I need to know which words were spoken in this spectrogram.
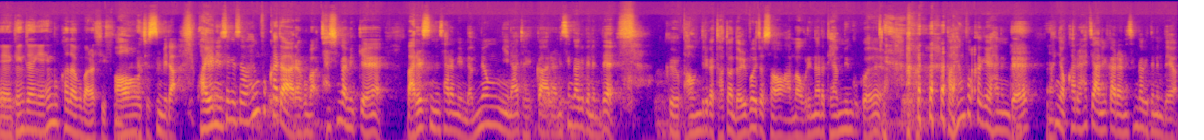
예, 굉장히 행복하다고 말할 수 있습니다. 어우, 좋습니다. 과연 인생에서 행복하다라고 막 자신감 있게 말할 수 있는 사람이 몇 명이나 될까라는 생각이 드는데, 그 바운드리가 더 더 넓어져서 아마 우리나라 대한민국을 더 행복하게 하는데 큰 역할을 하지 않을까라는 생각이 드는데요.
